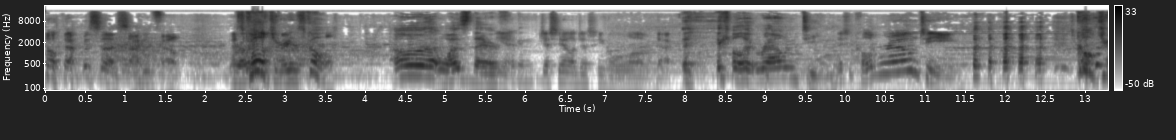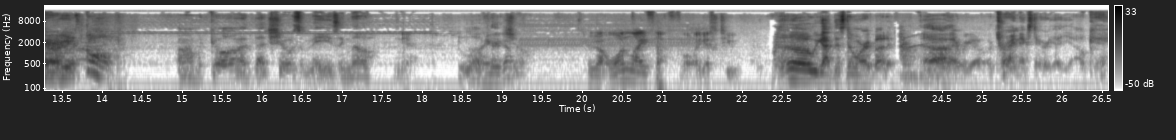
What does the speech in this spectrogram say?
no, that was uh, Seinfeld. That's Really? gold, Jerry. That's gold. Oh, that was there. Yeah, Fucking, Jesse L. Jesse loved that. they call it roundtine. They should call it Roundtine. oh It's gold, Jerry. It's Oh my god, that show is amazing though. Yeah. Love here we that go. show. We got one life left. Well, I guess two. Oh, we got this. Don't worry about it. Ah, there we go. Try next area. Yeah, okay.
